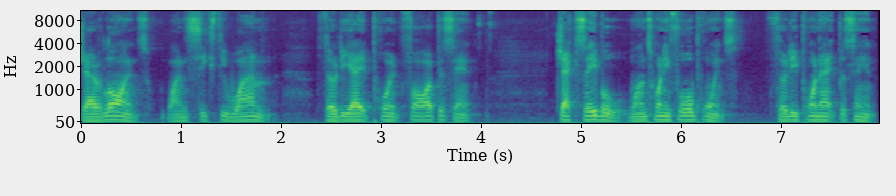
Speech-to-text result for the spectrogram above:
Jarryd Lyons, 161, 38.5%. Jack Ziebell, 124 points, 30.8%.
